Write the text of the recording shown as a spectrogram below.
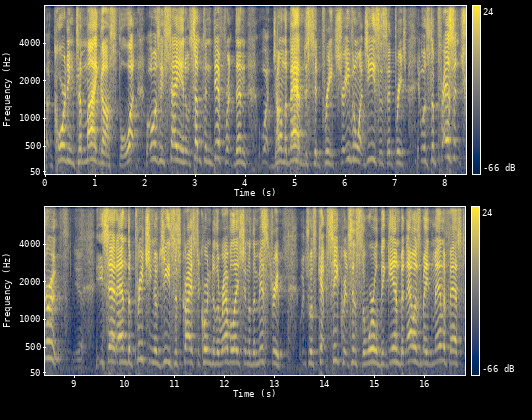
according to my gospel. What, what was he saying? It was something different than what John the Baptist had preached or even what Jesus had preached. It was the present truth. He said, And the preaching of Jesus Christ according to the revelation of the mystery, which was kept secret since the world began, but now is made manifest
